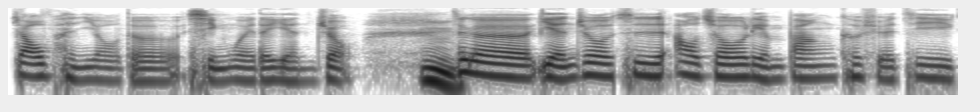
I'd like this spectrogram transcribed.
交朋友的行为的研究。嗯，这个研究是澳洲联邦科学技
